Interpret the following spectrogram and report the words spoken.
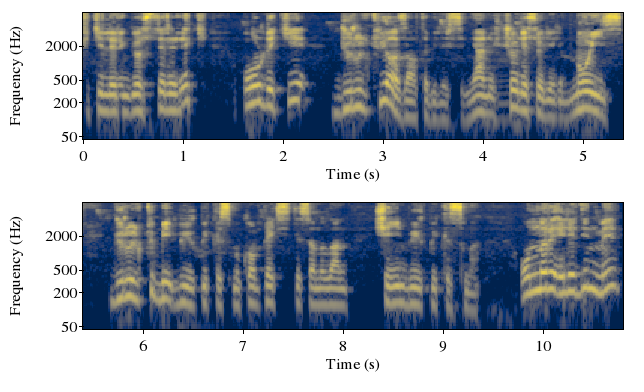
fikirlerin göstererek oradaki gürültüyü azaltabilirsin. Yani şöyle söyleyelim, noise, gürültü bir büyük bir kısmı, kompleksite sanılan şeyin büyük bir kısmı. Onları eledin mi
